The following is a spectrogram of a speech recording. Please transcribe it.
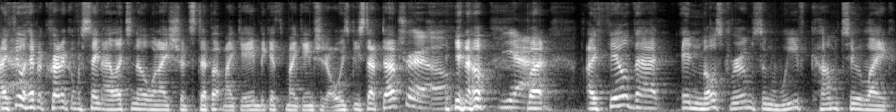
i feel hypocritical for saying i like to know when i should step up my game because my game should always be stepped up true. you know Yeah. but i feel that in most rooms when we've come to like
